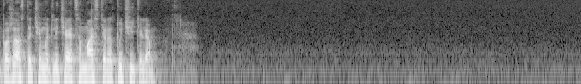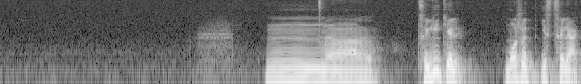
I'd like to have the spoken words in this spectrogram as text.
пожалуйста, чем отличается мастер от учителя? Э, целитель может исцелять.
